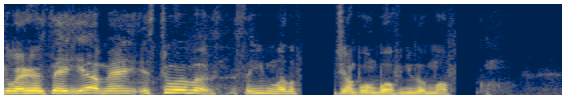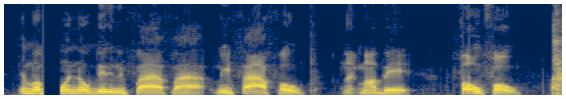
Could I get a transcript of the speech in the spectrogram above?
Right here say, yeah, man, it's two of us. I said, you mother jump on both of you little motherfucker. Them motherfucker wasn't no bigger than five five. I mean five four. Like my bad. Four four. this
